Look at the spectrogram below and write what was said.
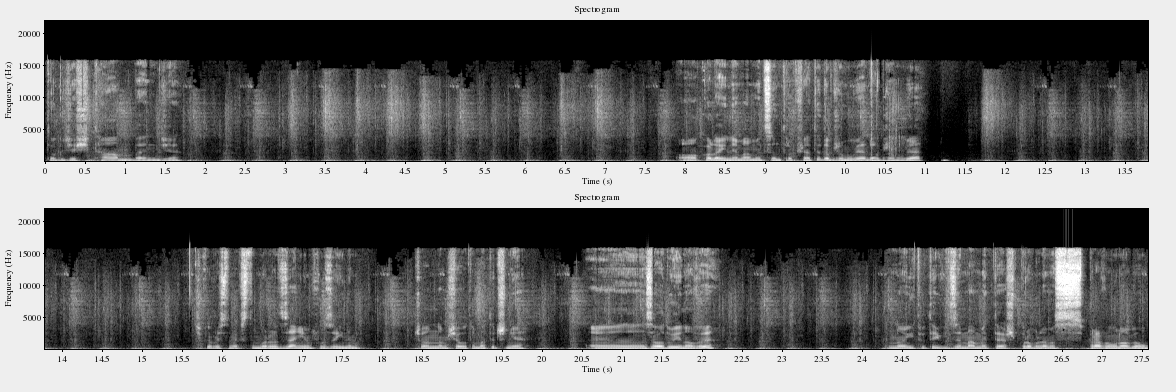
To gdzieś tam będzie. O, kolejne mamy centrokwiaty. Dobrze mówię? Dobrze mówię. Ciekawy jestem jak z tym rdzeniem fuzyjnym. Czy on nam się automatycznie e, załaduje nowy? No i tutaj widzę mamy też problem z prawą nogą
